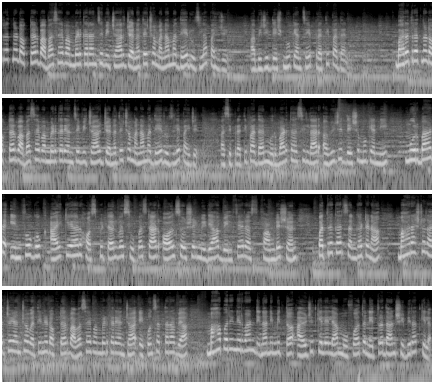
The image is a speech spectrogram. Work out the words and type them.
Doctor Babasaheb आंबेडकरांचे विचार जनतेच्या मनामध्ये रुजला पाहिजे. अभिजित देशमुख यांचे प्रतिपादन. भारतरत्न डॉक्टर बाबासाहेब आंबेडकर यांचे विचार जनतेच्या मनामध्ये रुजले पाहिजेत. असे प्रतिपादन मुरबाड तहसीलदार अभिजित देशमुख यांनी मुरबाड इन्फोगोक आय केअर हॉस्पिटल व superstar all social media welfare foundation पत्रकार संघटना महाराष्ट्र राज्य यांच्या वतीने डॉक्टर बाबासाहेब आंबेडकर यांच्या एकोणसत्तराव्या महापरिनिर्वाण दिनानिमित्त आयोजित केलेल्या मोफत नेत्रदान शिबिरात केलं.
